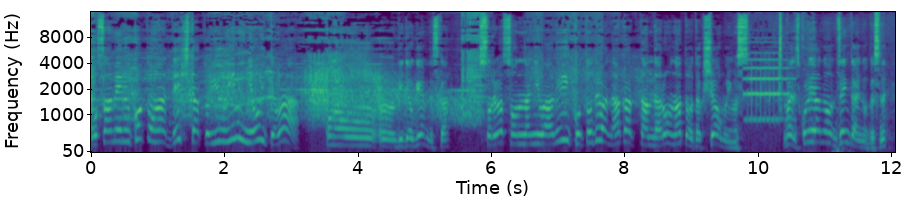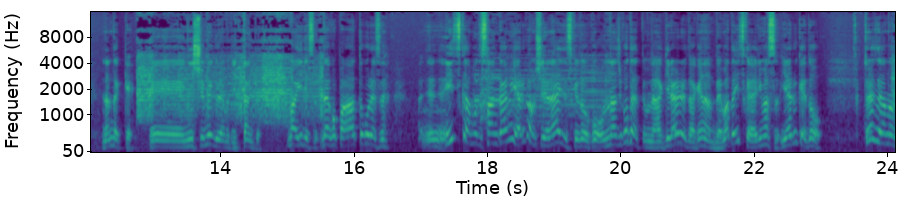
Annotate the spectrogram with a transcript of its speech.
収めることができたという意味においては、この、うん、ビデオゲームですか？それはそんなに悪いことではなかったんだろうなと私は思います。まあです。これあの、前回のですね、なんだっけ、えー、2週目ぐらいまで行ったんけまあいいです。だからこうパーッとこれですね、いつかまた3回目やるかもしれないですけど、こう同じことやってもね、飽きられるだけなんで、またいつかやります。やるけど、とりあえずあの、ど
